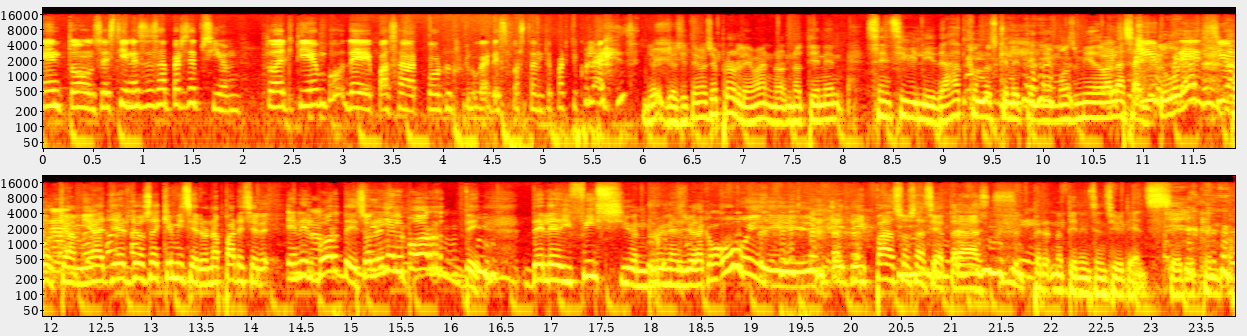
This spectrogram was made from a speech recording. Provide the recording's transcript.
Entonces tienes esa percepción todo el tiempo de pasar por lugares bastante particulares. Yo, yo sí tengo ese problema, no, no tienen sensibilidad con los que le tenemos miedo a las alturas. Porque a mí ayer yo sé que me hicieron aparecer en el No. borde, solo en el borde del edificio en ruinas. Yo era como, uy, y di pasos hacia atrás. Sí. Pero no tienen sensibilidad, en serio que no.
